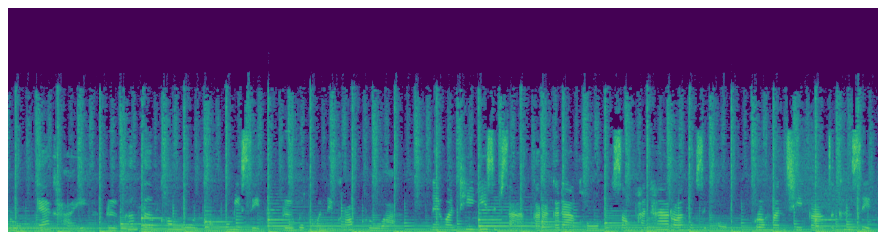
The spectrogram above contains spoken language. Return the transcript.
ปรุงแก้ไข หรือเพิ่มเติมข้อมูลของผู้มีสิทธิ์ หรือบุคคลในครอบครัว ในวันที่ 23 กรกฎาคม 2566 กรมบัญชีกลางจะขึ้นสิทธิ์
